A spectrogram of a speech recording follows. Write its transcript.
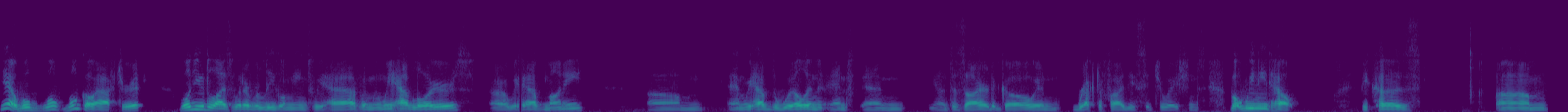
yeah, we'll, we'll, we'll go after it. We'll utilize whatever legal means we have. I mean, we have lawyers, uh, we have money, um, and we have the will and, and, and you know, desire to go and rectify these situations. But we need help because um,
